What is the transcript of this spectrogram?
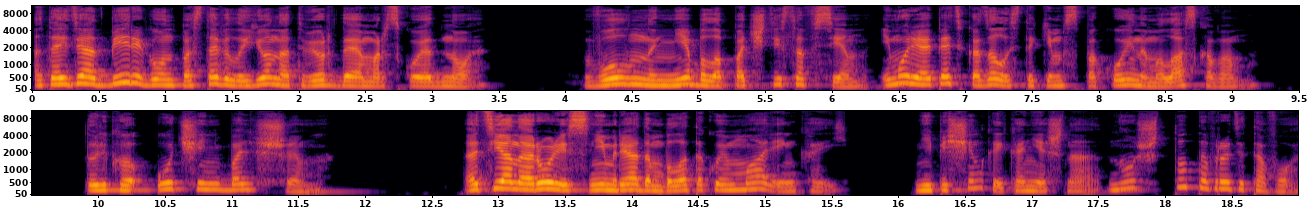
Отойдя от берега, он поставил ее на твердое морское дно. Волн не было почти совсем, и море опять казалось таким спокойным и ласковым. Только очень большим. А Тьяна Рори с ним рядом была такой маленькой. Не песчинкой, конечно, но что-то вроде того.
